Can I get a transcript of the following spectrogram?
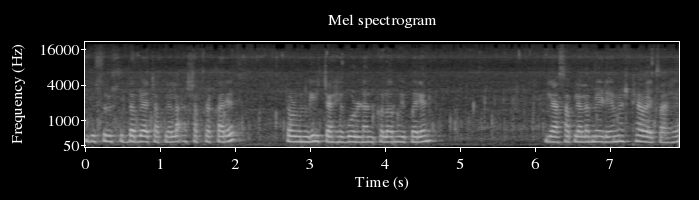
दुसरीसुद्धा बॅच आपल्याला अशा प्रकारे तळून घ्यायची आहे. गोल्डन कलर होईपर्यंत. गॅस आपल्याला मिडियमच ठेवायचा आहे.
